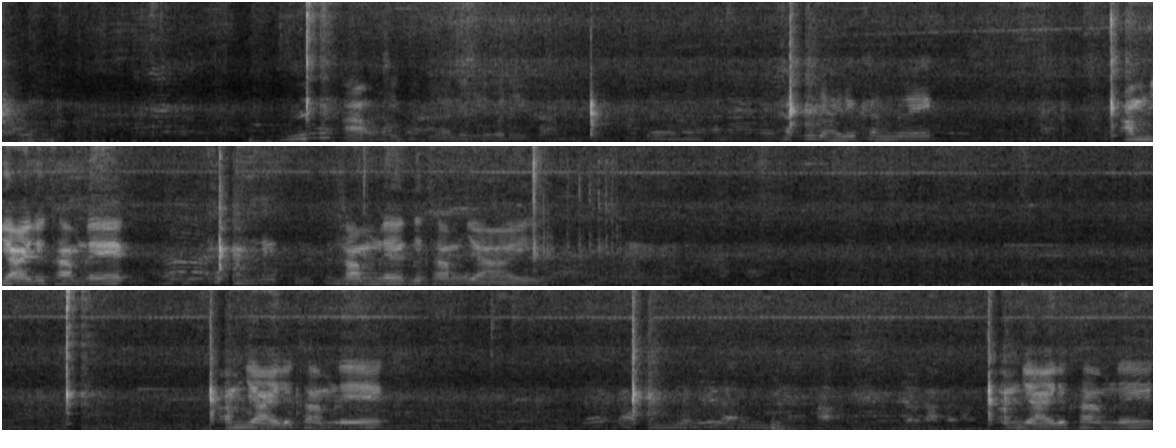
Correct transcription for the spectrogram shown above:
คำลุกอ้าวชิบหายแล้วหนีพอดีคคำใหญ่หรือคำเล็กำคำใหญ่หรือคำเล็กคำเล็กหรือคำเล็กหรือคำใหญ่ คำใหญ่หรือคำเล็ก คำใหญ่หรือคำเล็ก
